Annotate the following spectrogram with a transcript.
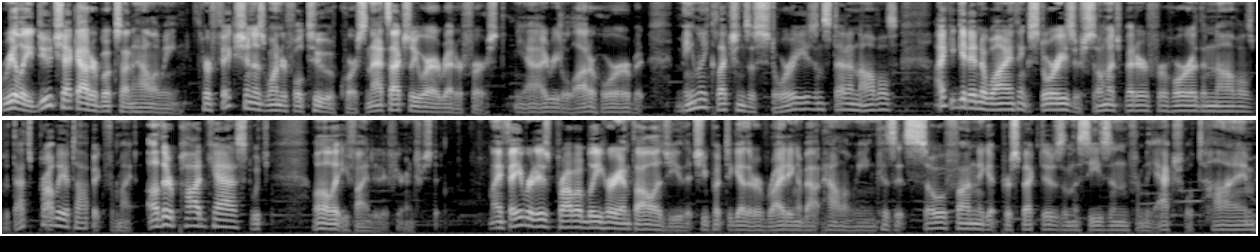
Really, do check out her books on Halloween. Her fiction is wonderful too, of course, and that's actually where I read her first. Yeah, I read a lot of horror, but mainly collections of stories instead of novels. I could get into why I think stories are so much better for horror than novels, but that's probably a topic for my other podcast, which, well, I'll let you find it if you're interested. My favorite is probably her anthology that she put together of writing about Halloween because it's so fun to get perspectives on the season from the actual time,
